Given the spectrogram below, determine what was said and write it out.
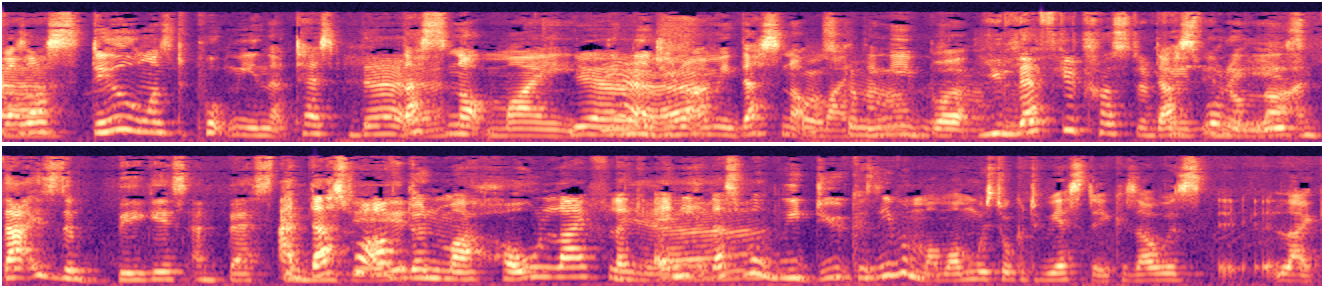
Yeah. Allah still wants to put me in that test, there. that's not my Yeah. thingy, do you know what I mean? That's not What's my gonna thingy, happen, but you left your trust and That's faith what in it Allah, is. and that is the biggest and best thing. and that's you what I've done my whole life. Like any, that's what we do. Because even my mom was talking to me yesterday because I was uh, like,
